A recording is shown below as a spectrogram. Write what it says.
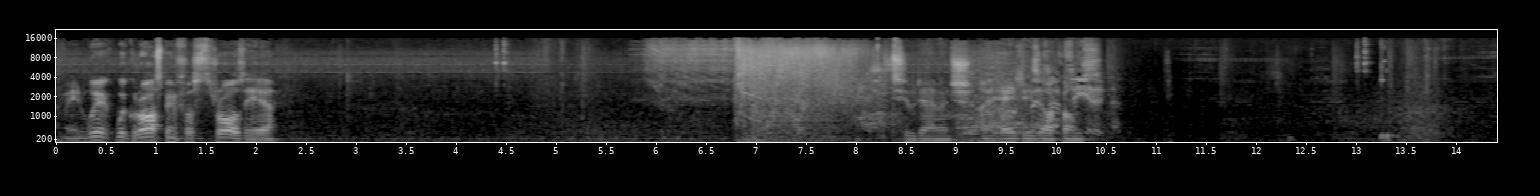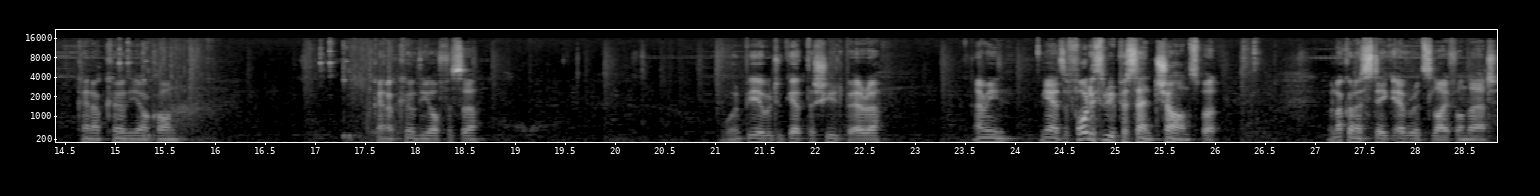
I mean, we're, we're grasping for straws here. Two damage. I hate these Archons. Cannot kill the Archon. Cannot kill the officer. Won't be able to get the shield bearer. I mean, yeah, it's a 43% chance, but I'm not gonna stake Everett's life on that.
